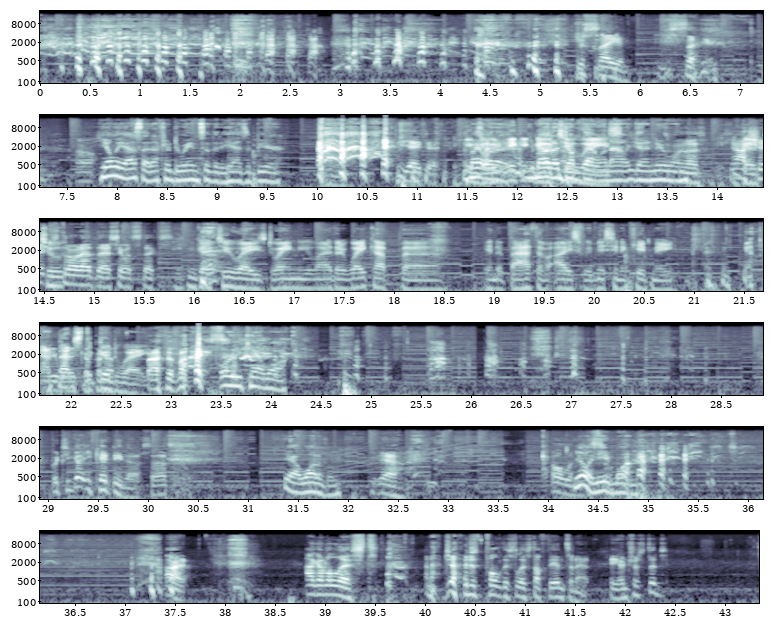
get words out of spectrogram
Just saying. Just saying. He only asked that after Dwayne said that he has a beer. yeah, he did. He You might go, wanna, he can you go might want to that one out and get a new One one. of those, can ah, go shit, two- just throw it out there, see what sticks. You can go two ways, Dwayne. You either wake up uh, in a bath of ice with missing a kidney, and that's the wake up in good way. Bath of ice. Or you can't walk. But you got your kidney though, so that's Yeah, one of them. yeah. Colon You only need so- one. All right, I got a list, and I just pulled this list off the internet. Are you interested?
